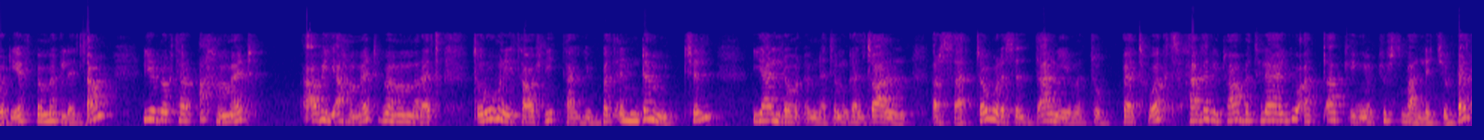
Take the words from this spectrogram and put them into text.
ኦዲኤፍ በመግለጫው የዶክተር አህመድ አብይ አህመድ በመመረጥ ጥሩ ሁኔታዎች ሊታይበት እንደሚችል ያለውን እምነትም ገልጿል። እርሳቸው ወደ ስልጣን የመጡበት ወቅት ሀገሪቷ በተለያዩ አጣብቂኞች ውስጥ ባለችበት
